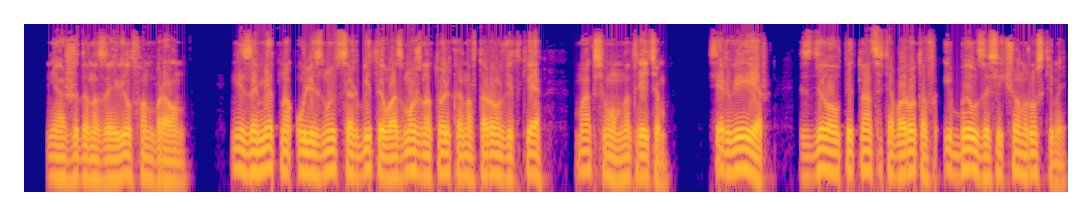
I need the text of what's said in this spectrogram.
— неожиданно заявил фон Браун. «Незаметно улизнуть с орбиты возможно только на втором витке, максимум на третьем. Сервеер сделал 15 оборотов и был засечен русскими.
